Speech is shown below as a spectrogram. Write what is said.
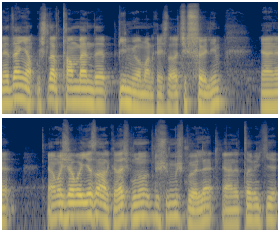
neden yapmışlar tam ben de bilmiyorum arkadaşlar açık söyleyeyim. Yani ya ama Java'yı yazan arkadaş bunu düşünmüş böyle. Yani tabii ki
